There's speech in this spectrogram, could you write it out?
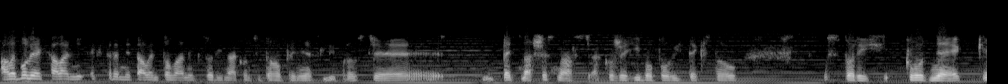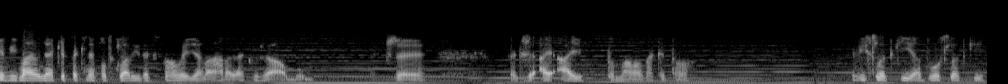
ale boli aj chalani extrémne talentovaní, ktorí na konci toho priniesli proste 15-16 akože hibopových textov, z ktorých kľudne, keby majú nejaké pekné podklady, tak z toho vedia náhrať akože album. Takže, takže aj, aj to malo takéto výsledky a dôsledky.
